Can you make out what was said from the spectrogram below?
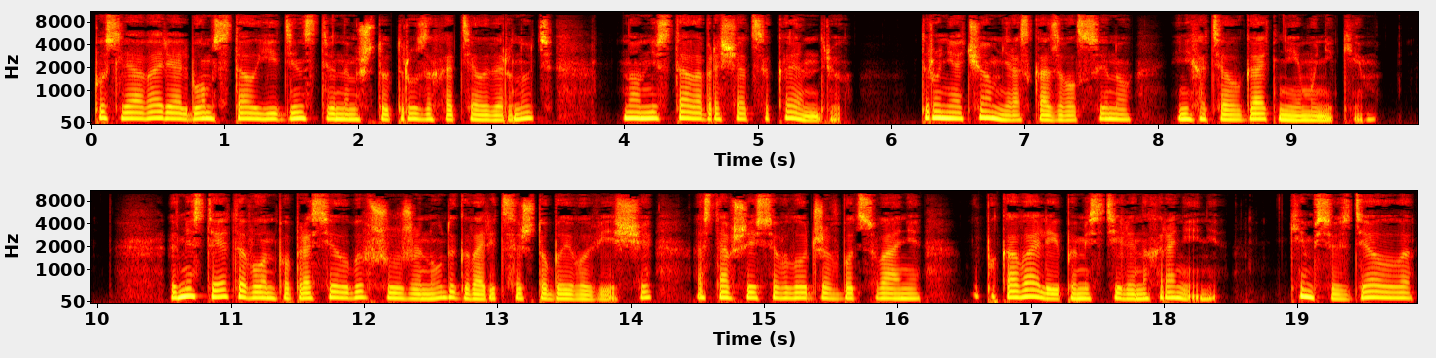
После аварии альбом стал единственным, что Тру захотел вернуть, но он не стал обращаться к Эндрю. Тру ни о чем не рассказывал сыну и не хотел лгать ни ему, ни кем. Вместо этого он попросил бывшую жену договориться, чтобы его вещи, оставшиеся в лодже в Ботсване, упаковали и поместили на хранение. Ким все сделала,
